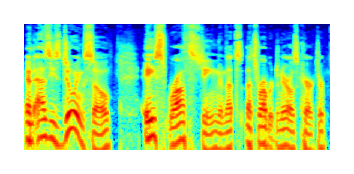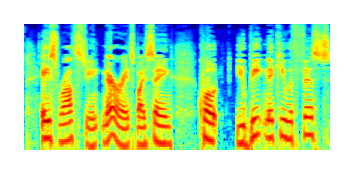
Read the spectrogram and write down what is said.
And as he's doing so, Ace Rothstein, and that's that's Robert De Niro's character, Ace Rothstein narrates by saying, quote, you beat Nicky with fists,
